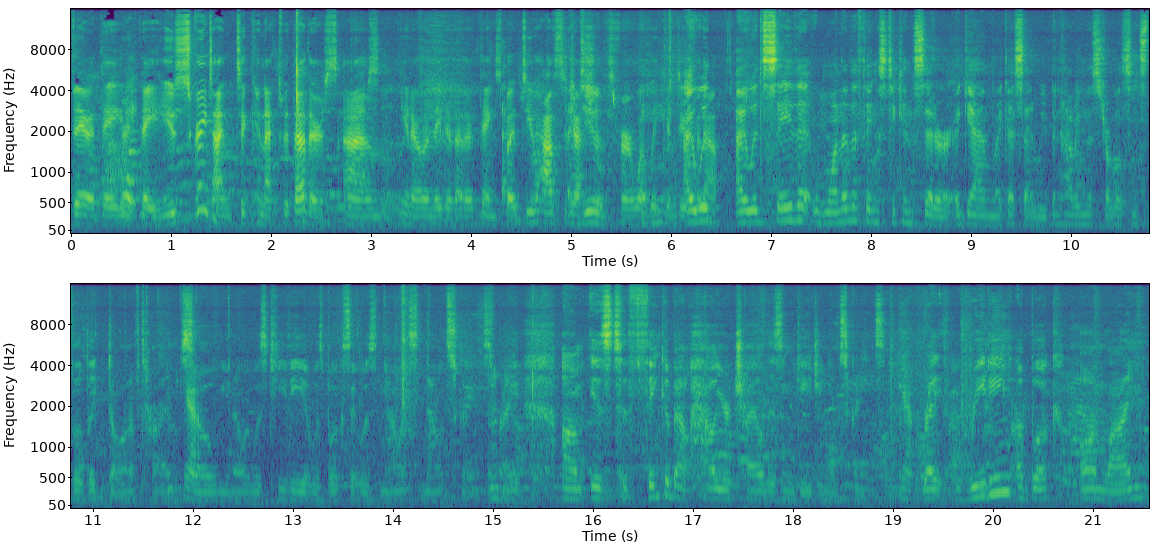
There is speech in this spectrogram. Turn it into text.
They they Right. they used screen time to connect with others, um, you know, and they did other things. But do you have suggestions for what we can do I would that? I would say that one of the things to consider again, like I said, we've been having this struggle since the like dawn of time. Yeah. So you know, it was TV, it was books, it was now it's now it's screens, Mm-hmm. right? Um, is to think about how your child is engaging in screens. Yeah. Right. Reading a book online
